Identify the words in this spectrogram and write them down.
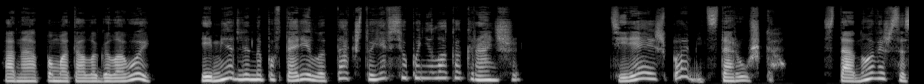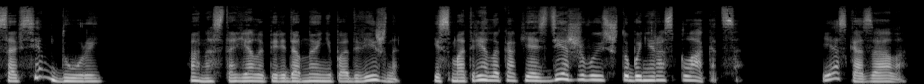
Она помотала головой и медленно повторила так, что я все поняла, как раньше. «Теряешь память, старушка, становишься совсем дурой». Она стояла передо мной неподвижно и смотрела, как я сдерживаюсь, чтобы не расплакаться. Я сказала,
